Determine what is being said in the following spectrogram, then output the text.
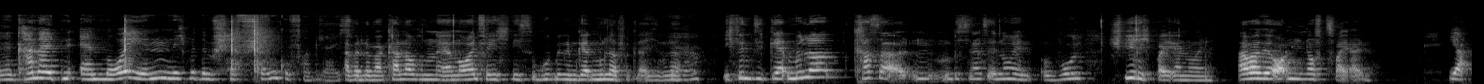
Man kann halt einen R9 nicht mit einem Chefchenko vergleichen. Aber man kann auch einen R9, finde ich, nicht so gut mit dem Gerd Müller vergleichen, oder? Ja. Ich finde Gerd Müller krasser ein bisschen als R9, obwohl schwierig bei R9. Aber wir ordnen ihn auf 2 ein. Ja.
